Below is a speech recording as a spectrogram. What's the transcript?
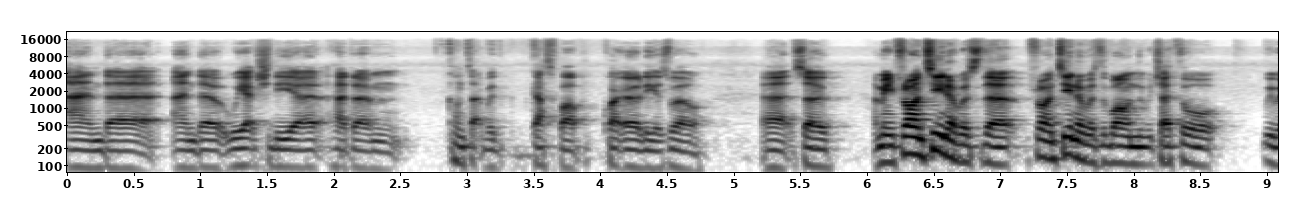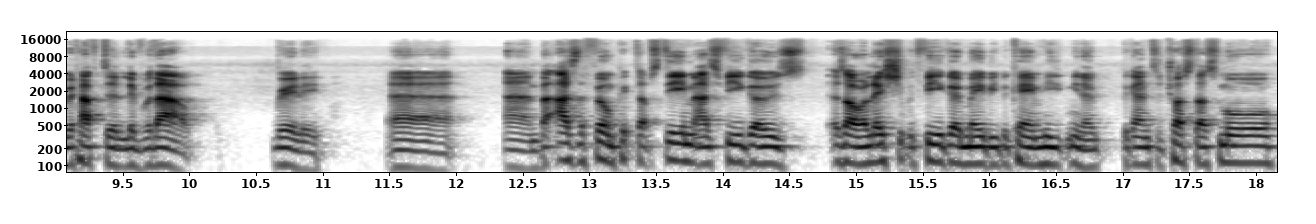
and uh, and uh, we actually uh, had um, contact with Gaspar quite early as well. Uh, so I mean, Florentino was the Florentino was the one which I thought we would have to live without, really. Uh, um, but as the film picked up steam, as Figo's as our relationship with Figo maybe became, he you know began to trust us more.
